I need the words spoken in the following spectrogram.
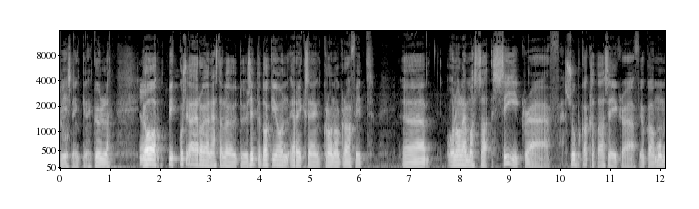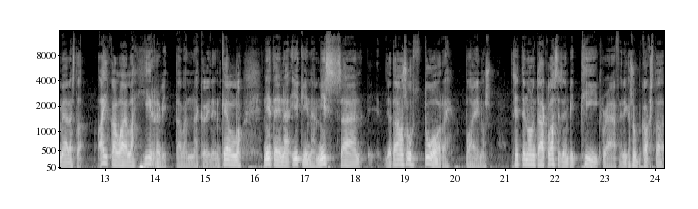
viislinkkinen, kyllä. Joo. Joo, pikkusia eroja näistä löytyy. Sitten toki on erikseen kronografit. Öö, on olemassa Seagraph, Sub 200 Seagraph, joka on mun mielestä aika lailla hirvittävän näköinen kello. Niitä ei näe ikinä missään, ja tämä on suht tuore painos. Sitten on tämä klassisempi T-Graph, eli Sub 200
